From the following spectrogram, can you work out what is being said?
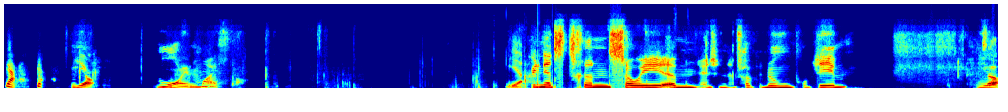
ja. Ja. Moin, Meister. Ja. Ich bin jetzt drin, sorry, ähm, Internetverbindung Problem. Ja.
